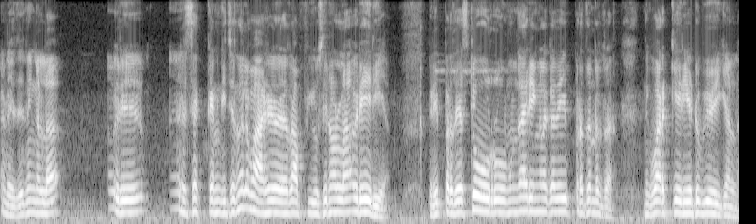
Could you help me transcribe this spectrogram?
അതായത് ഇത് നിങ്ങളുടെ ഒരു സെക്കൻഡ് കിച്ചൺ എന്നല്ല വാഷ് റഫ് യൂസിനുള്ള ഒരു ഏരിയ പിന്നെ ഇപ്പുറത്തെ സ്റ്റോർ റൂമും കാര്യങ്ങളൊക്കെ അത് ഇപ്പുറത്തുണ്ട് കേട്ടോ നിങ്ങൾക്ക് വർക്ക് ഏരിയ ആയിട്ട് ഉപയോഗിക്കാനുള്ള.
